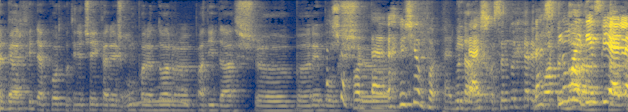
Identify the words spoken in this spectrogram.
dacă ar fi de acord cu tine cei care își cumpără doar Adidas, uh, Reebok și... Și eu port, uh... și eu port Adidas. Nu, da, sunt unii care Dar poartă numai din asta. piele,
